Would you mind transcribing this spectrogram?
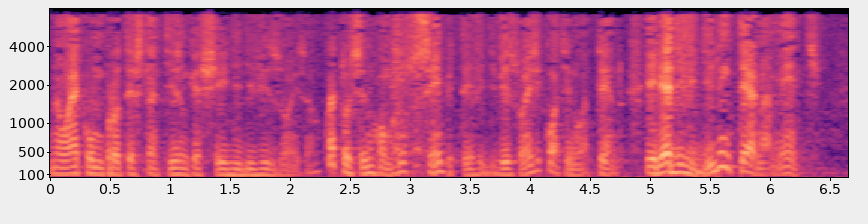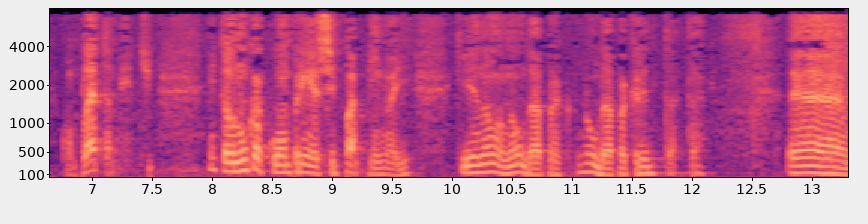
não é como o protestantismo, que é cheio de divisões. O catolicismo romano sempre teve divisões e continua tendo. Ele é dividido internamente, completamente. Então, nunca comprem esse papinho aí, que não, não dá para acreditar. Tá? É,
